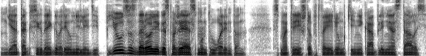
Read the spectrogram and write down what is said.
«Я так всегда и говорил, миледи. Пью за здоровье госпожи Эсмонд Уоррингтон. Смотри, чтоб в твоей рюмке ни капли не осталось».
